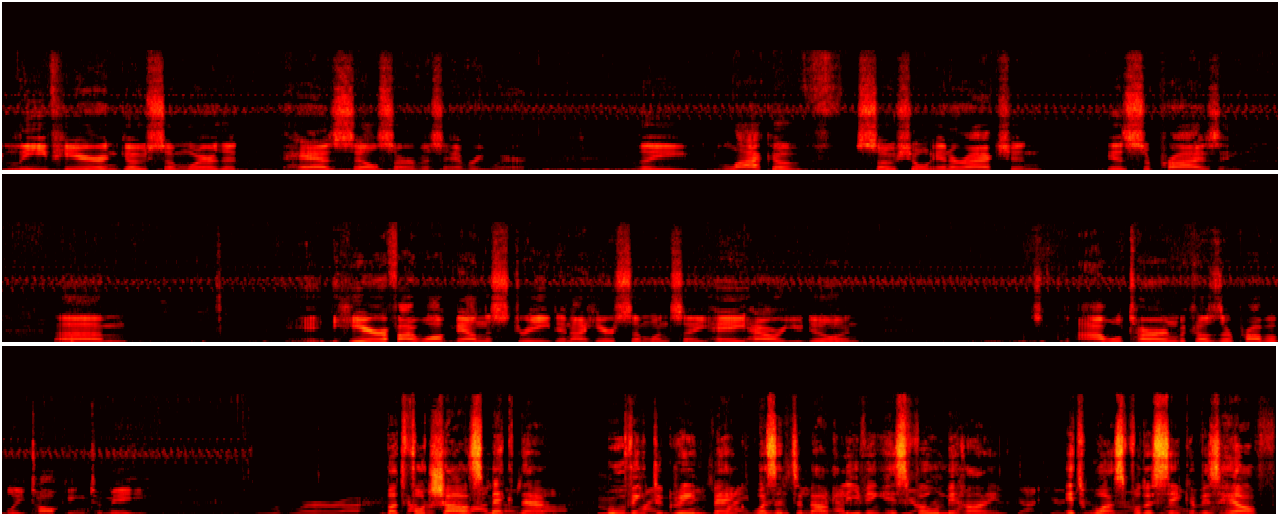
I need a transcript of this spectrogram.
leave here and go somewhere that has cell service everywhere. The lack of social interaction is surprising. Um, here, if I walk down the street and I hear someone say, Hey, how are you doing? I will turn because they're probably talking to me. Uh, but for Charles Mechner, uh, moving to Green Bank wasn't about leaving his phone behind. It was for the sake of his health.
